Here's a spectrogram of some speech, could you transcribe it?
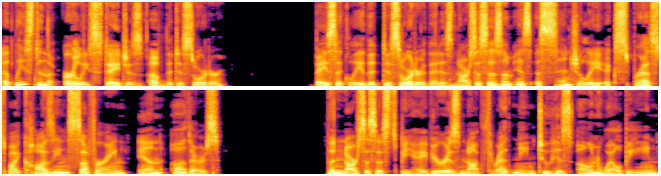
at least in the early stages of the disorder. Basically, the disorder that is narcissism is essentially expressed by causing suffering in others. The narcissist's behavior is not threatening to his own well being.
